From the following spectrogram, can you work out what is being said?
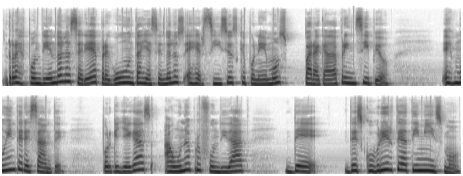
respondiendo a la serie de preguntas y haciendo los ejercicios que ponemos para cada principio, es muy interesante porque llegas a una profundidad de descubrirte a ti mismo,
